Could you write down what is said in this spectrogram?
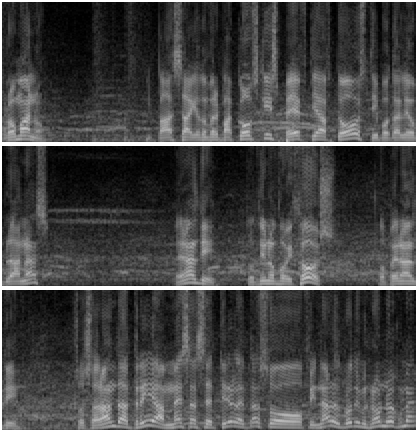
Ρωμάνο. Η πάσα για τον Βερμπακόφσκι. Πέφτει αυτός. Τίποτα λέει ο Μπλάνας. Πέναλτι. Το δίνω βοηθός. Το πέναλτι. Στο 43 μέσα σε 3 λεπτά στο φινάλε του πρώτου μηχρόνου έχουμε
